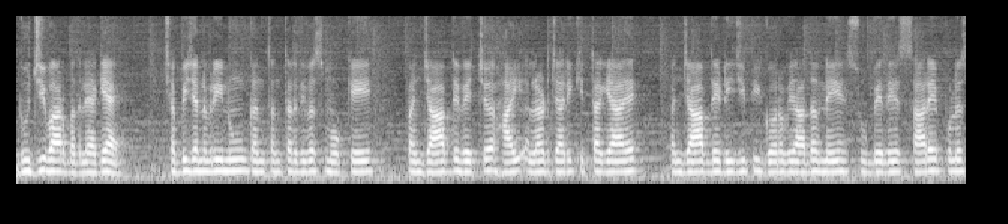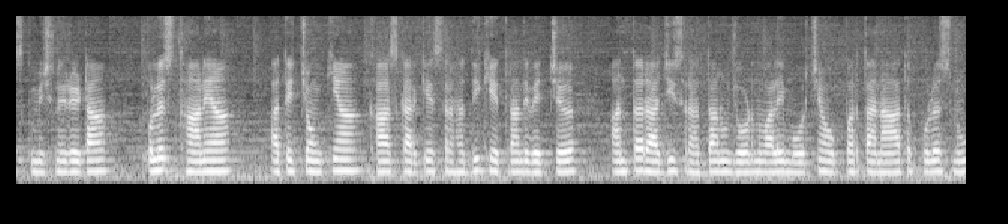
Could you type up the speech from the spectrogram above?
ਦੂਜੀ ਵਾਰ ਬਦਲਿਆ ਗਿਆ ਹੈ। 26 ਜਨਵਰੀ ਨੂੰ ਗਣਤੰਤਰ ਦਿਵਸ ਮੌਕੇ ਪੰਜਾਬ ਦੇ ਵਿੱਚ ਹਾਈ ਅਲਰਟ ਜਾਰੀ ਕੀਤਾ ਗਿਆ ਹੈ। ਪੰਜਾਬ ਦੇ ਡੀਜੀਪੀ ਗੌਰਵ ਯਾਦਵ ਨੇ ਸੂਬੇ ਦੇ ਸਾਰੇ ਪੁਲਿਸ ਕਮਿਸ਼ਨਰੇਟਾਂ, ਪੁਲਿਸ ਥਾਣਿਆਂ ਅਤੇ ਚੌਂਕੀਆਂ, ਖਾਸ ਕਰਕੇ ਸਰਹੱਦੀ ਖੇਤਰਾਂ ਦੇ ਵਿੱਚ ਅੰਤਰਰਾਜੀ ਸਰਹੱਦਾਂ ਨੂੰ ਜੋੜਨ ਵਾਲੇ ਮੋਰਚਿਆਂ ਉੱਪਰ ਤਾਇਨਾਤ ਪੁਲਿਸ ਨੂੰ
